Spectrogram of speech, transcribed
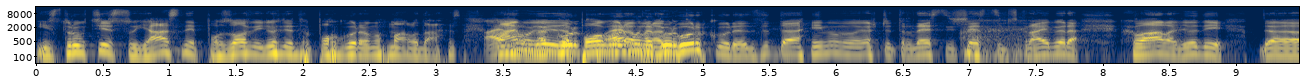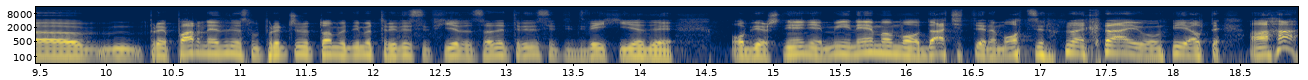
Instrukcije su jasne, pozovi ljudi da poguramo malo danas. Ajmo, Ajmo na ljudi gurku, da poguramo na na gurku, gurku. da, da imamo još 46 subscribera. Hvala ljudi. Da, pre par nedelja smo pričali o tome da ima 30.000, sada je 32.000 objašnjenje. Mi nemamo, daćete nam ocenu na kraju, jel te? Aha,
